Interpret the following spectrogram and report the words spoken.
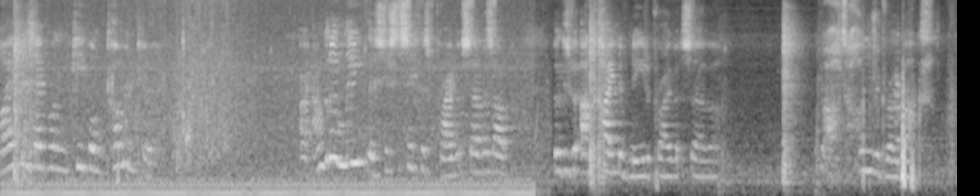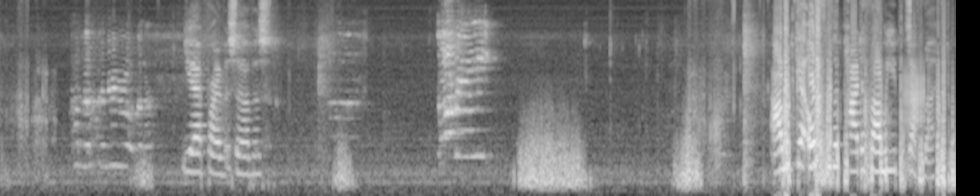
Why does everyone keep on coming to it? Alright, I'm gonna leave this just to see if there's private servers out. Because I kind of need a private server. Oh, it's a hundred Robux. I'm a hundred roller. Yeah, private servers. Sorry! I would get off of the pad if I were you, but I've left. Okay.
